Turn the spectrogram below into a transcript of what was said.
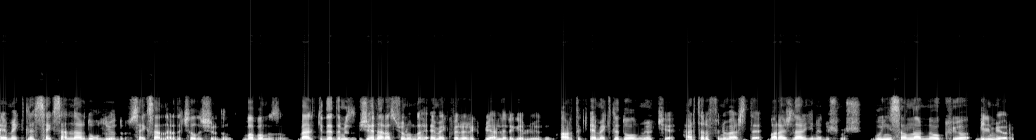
Emekle 80'lerde oluyordu. 80'lerde çalışırdın. Babamızın, belki dedemiz jenerasyonunda emek vererek bir yerlere geliyordun. Artık emekle de olmuyor ki. Her taraf üniversite. Barajlar yine düşmüş. Bu insanlar ne okuyor bilmiyorum.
